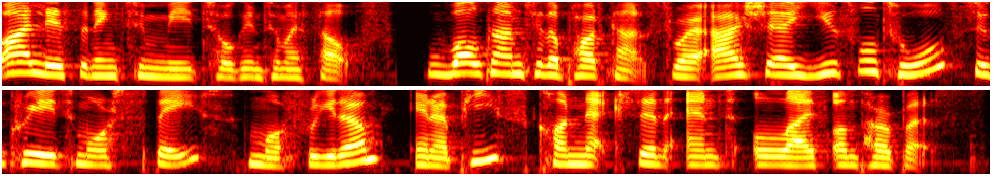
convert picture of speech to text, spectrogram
are listening to me talking to myself. Welcome to the podcast where I share useful tools to create more space, more freedom, inner peace, connection, and life on purpose.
